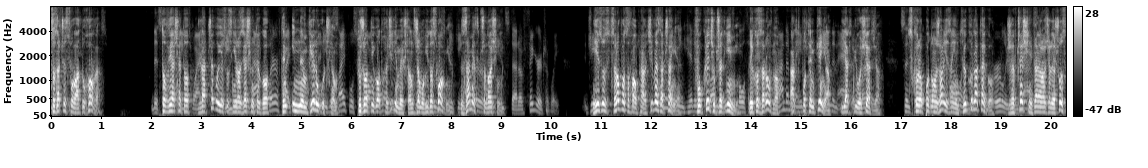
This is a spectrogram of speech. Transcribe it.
co znaczy słowa duchowe. To wyjaśnia to, dlaczego Jezus nie rozjaśnił tego tym innym wielu uczniom, którzy od Niego odchodzili myśląc, że mówi dosłownie, zamiast przenośni. Jezus celowo cofał prawdziwe znaczenie w ukryciu przed nimi, jako zarówno akt potępienia, jak i miłosierdzia. Skoro podążali za nim tylko dlatego, że wcześniej w Jana rozdziale 6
